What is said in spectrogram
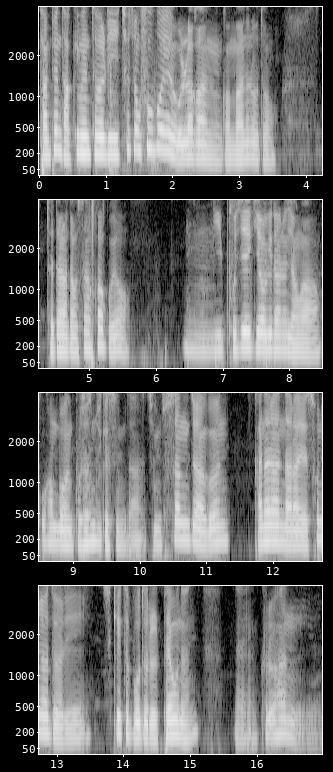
단편 다큐멘터리 최종 후보에 올라간 것만으로도 대단하다고 생각하고요. 음, 이 부재의 기억이라는 영화 꼭 한번 보셨으면 좋겠습니다. 지금 수상작은 가난한 나라의 소녀들이 스케이트보드를 배우는 네, 그러한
